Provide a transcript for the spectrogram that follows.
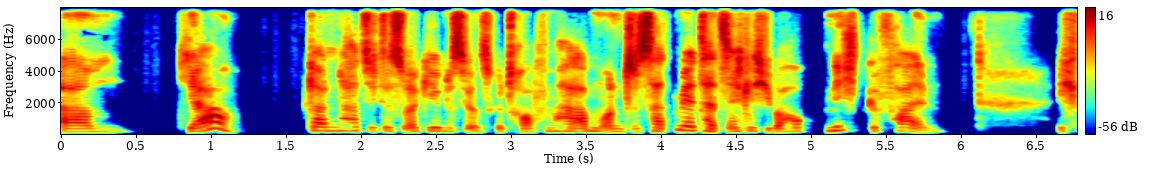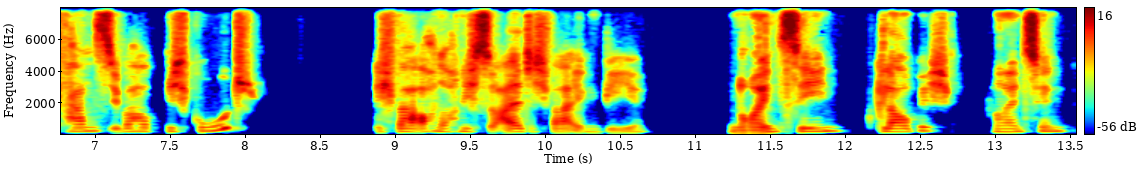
ähm, ja, dann hat sich das so ergeben, dass wir uns getroffen haben. Und es hat mir tatsächlich überhaupt nicht gefallen. Ich fand es überhaupt nicht gut. Ich war auch noch nicht so alt. Ich war irgendwie 19, glaube ich, 19.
